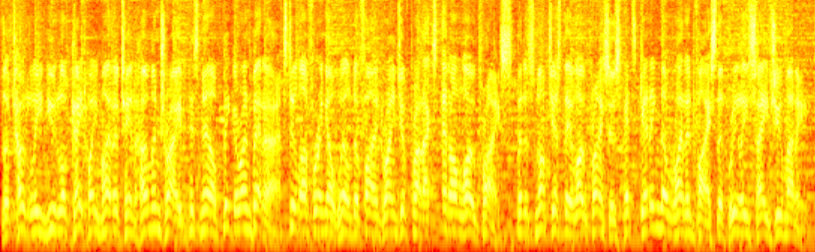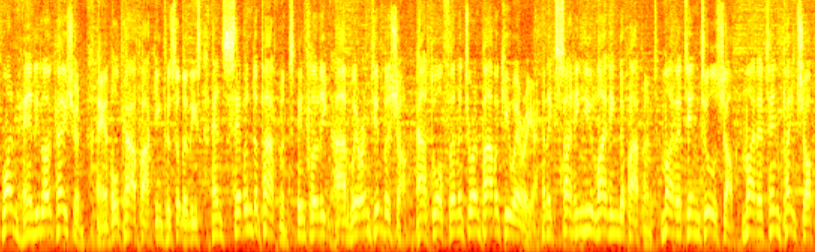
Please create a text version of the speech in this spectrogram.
The totally new look Gateway Mitre 10 Home and Trade is now bigger and better, still offering a well-defined range of products at a low price. But it's not just their low prices, it's getting the right advice that really saves you money. One handy location, ample car parking facilities, and seven departments, including hardware and timber shop, outdoor furniture and barbecue area, an exciting new lighting department, Mitre 10 tool shop, Mitre 10 paint shop,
